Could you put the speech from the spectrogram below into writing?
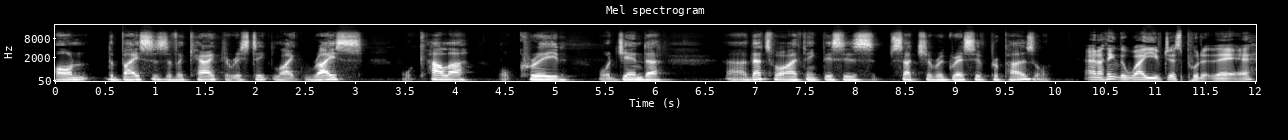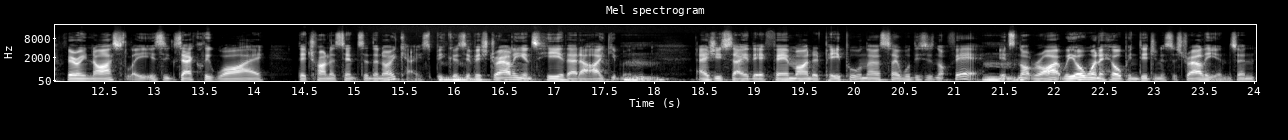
on the basis of a characteristic like race or colour or creed or gender. Uh, that's why I think this is such a regressive proposal. And I think the way you've just put it there very nicely is exactly why they're trying to censor the no case. Because mm. if Australians hear that argument, mm. as you say, they're fair minded people and they'll say, well, this is not fair. Mm. It's not right. We all want to help Indigenous Australians. And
